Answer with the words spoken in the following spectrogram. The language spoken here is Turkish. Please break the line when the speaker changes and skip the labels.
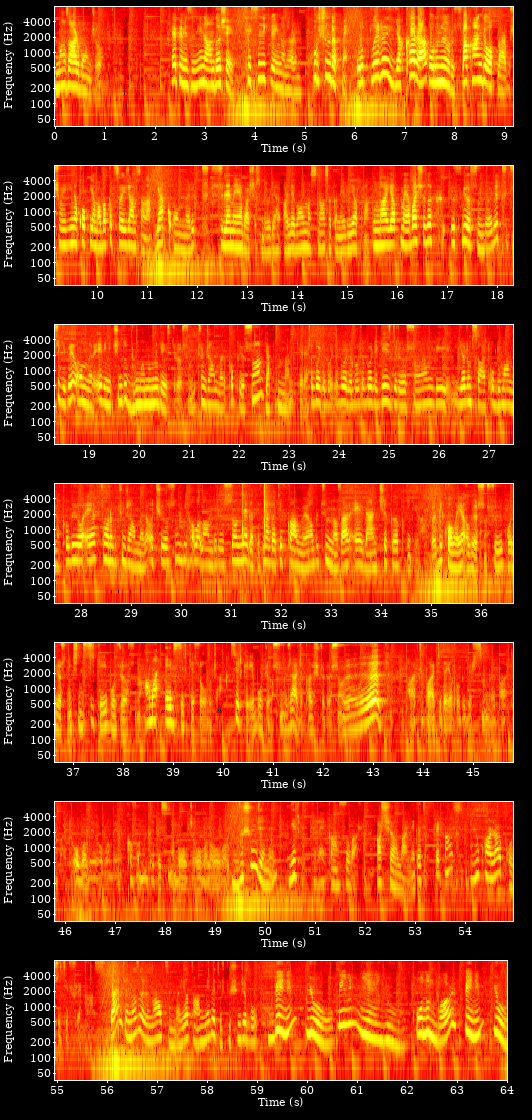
nazar boncuğu. Hepimizin inandığı şey. Kesinlikle inanıyorum. Kurşun dökmek. Otları yakarak korunuyoruz. Bak hangi otlar bu? Şimdi yine kopyama bakıp sayacağım sana. Yak onları tütsülemeye başlasın. Böyle alev almasın ha sakın evi yakma. Bunlar yakmaya başladı. Üflüyorsun böyle tütsü gibi onları evin içinde dumanını gezdiriyorsun. Bütün camları kapıyorsun. Yaptım ben bir kere. İşte böyle böyle böyle böyle böyle gezdiriyorsun. Bir yarım saat o dumanla kalıyor ev. Sonra bütün camları açıyorsun. Bir havalandırıyorsun. Negatif negatif kalmıyor. Bütün nazar evden çıkıp gidiyor. Böyle bir kovaya alıyorsun. Suyu koyuyorsun. içine sirkeyi bozuyorsun. Ama ev sirkesi olacak. Sirkeyi bozuyorsun. Güzelce karıştırıyorsun. Üp! Parti parti de yapabilirsin böyle parti parti. Ovalaya ovalaya. Kafanın tepesine bolca ovala ovala. Düşüncenin bir frekansı var. Aşağılar negatif frekans, yukarılar pozitif frekans. Bence nazarın altında yatan negatif düşünce bu.
Benim yok. Benim niye yok? Onun var, benim yok.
